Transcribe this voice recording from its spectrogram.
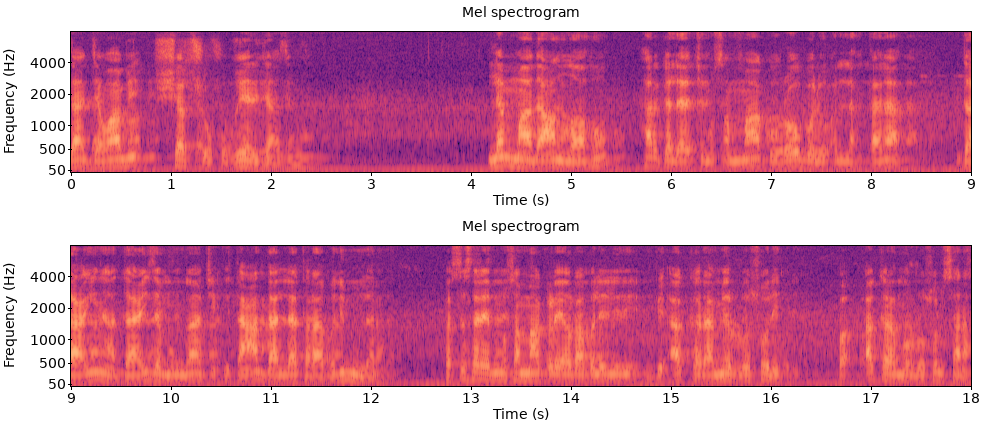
دا جواب شرط شو خو غیر جازم لما دعا الله هر کله چې مسما کو روبلو الله تعالی داعینا داعی زمونږه چې اطاعت د الله تعالی بلی مونږ لره پس سره مسما کړي او رابلې لري باکرم الرسول فاکرم الرسول سره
